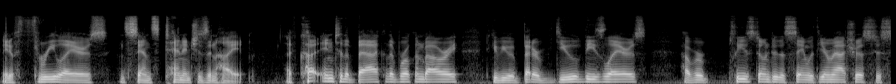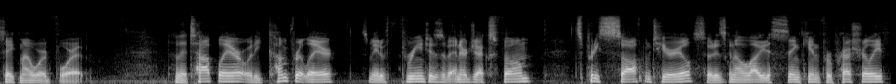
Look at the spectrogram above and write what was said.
made of three layers and stands 10 inches in height. I've cut into the back of the Brooklyn Bowery to give you a better view of these layers, However, please don't do the same with your mattress, just take my word for it. Now, the top layer, or the comfort layer, is made of 3 inches of Energex foam. It's a pretty soft material, so it is going to allow you to sink in for pressure relief.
